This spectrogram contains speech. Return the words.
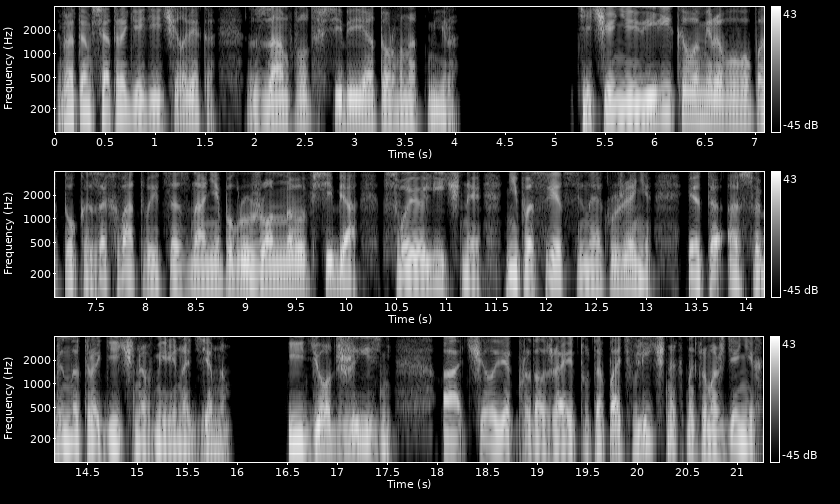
В этом вся трагедия человека, замкнут в себе и оторван от мира. Течение великого мирового потока захватывает сознание погруженного в себя, в свое личное, непосредственное окружение. Это особенно трагично в мире надземном. Идет жизнь, а человек продолжает утопать в личных нагромождениях,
